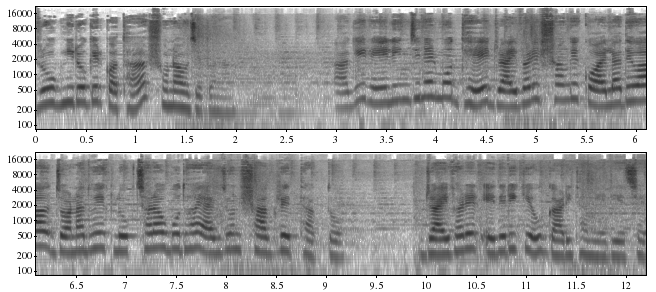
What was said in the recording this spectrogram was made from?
রোগ নিরোগের কথা শোনাও যেত না। আগে রেল ইঞ্জিনের মধ্যে ড্রাইভারের সঙ্গে কয়লা দেওয়া জনাদুয়েক লোক ছাড়াও বোধহয় একজন সাগরেদ থাকতো। ড্রাইভারের এদেরই কেউ গাড়ি থামিয়ে দিয়েছে।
